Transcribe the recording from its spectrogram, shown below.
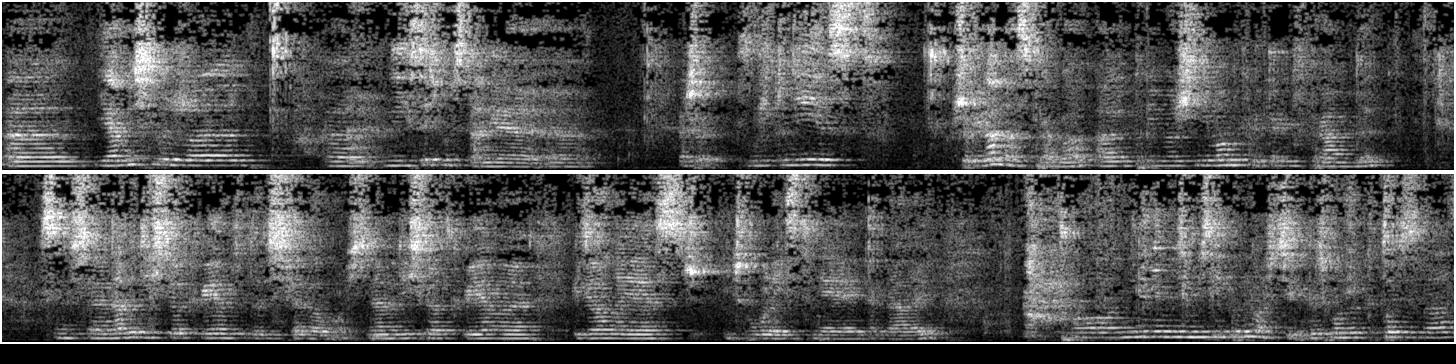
E, ja myślę, że e, nie jesteśmy w stanie, e, znaczy, może to nie jest przegrana sprawa, ale ponieważ nie mamy kryteriów prawdy, w sensie, nawet jeśli odkryjemy, co to jest świadomość, nawet jeśli odkryjemy, gdzie ona jest i czy w ogóle istnieje i tak dalej, to nigdy nie będziemy mieć tej pewności. Być może ktoś z nas,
